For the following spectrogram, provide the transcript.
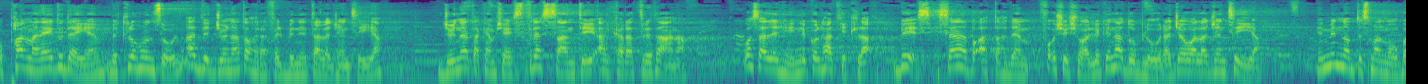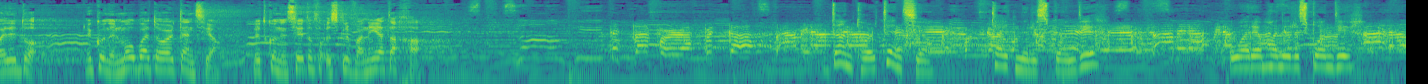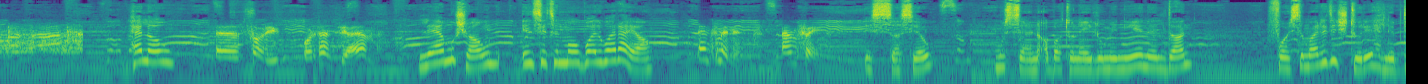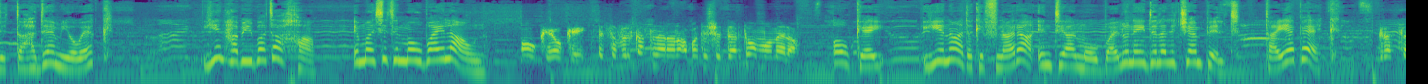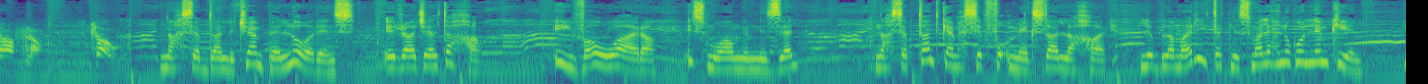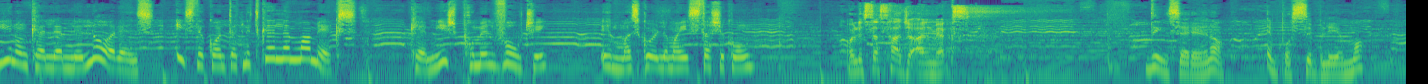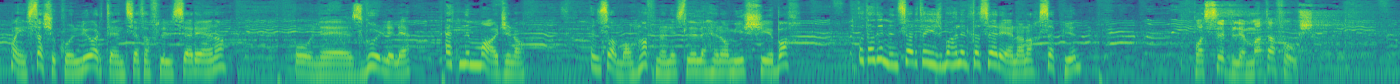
U bħalma ngħidu dejjem bitluħ nżul għaddi ġurnata oħra fil-bini tal-Aġenzija. Ġurnata kemm xejn stressanti għal karattri tagħna. Wasal il-ħin li kulħadd jitlaq, biss sena baqgħet taħdem fuq xi xogħol li kien għadu blura ġewwa l-Aġenzija. Il minnhom tisma' l-mobile idoqq. Ikun il-mobile ta' Ortensja li tkun insietu fuq l-iskrivanija tagħha. Dan Hortensja tajt nirrispondih u għarem ħan nirrispondih. Hello! Eh, sorry, Hortensja hemm? Le mhux hawn, insit il-mobile waraja. Ent minint, hemm fejn? Issa sew, mhux ser naqbad u ngħidu min jien il dan. Forsi ma ridix turih li bdiet taħdem jew hekk. Jien ħabiba tagħha, imma nsit il-mobile hawn. Ok, ok, issa fil-kas nara naqbad ix id-dar tomma mela. Ok, jien għada kif nara inti għal-mobile u nejdila li ċempilt. Tajjeb hekk. Grazzi ħafna. Ciao. Naħseb dan li ċempel Lawrence, ir-raġel tagħha. Iva u għara, ismu hawn imniżżel. Naħseb tant kemm ħsib fuq Max dan l-aħħar li bla marrit qed nisma' leħnu kullimkien. Jien nkellem lil Lawrence, jisni kont qed nitkellem ma' Max. Kemm jixbħu mill-vuċi, Imma żgur li ma jistax ikun. U l-istess ħaġa għal Max. Din Serena, impossibbli imma, ma jistax ikun li Ortenzja taf lil Serena. U le żgur li le, qed nimmaġina. Insomma, ħafna nis li leħinhom jixxiebaħ. U ta' din inserta jiġbaħ lil ta' Serena naħseb jien. Possibbli ma tafux.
